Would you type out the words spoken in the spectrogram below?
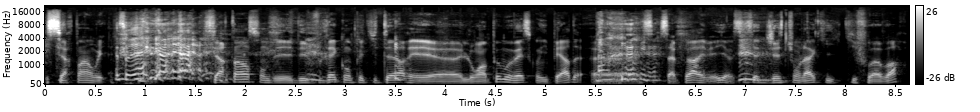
Certains, oui. Certains sont des, des vrais compétiteurs et euh, l'ont un peu mauvaise quand ils perdent. Euh, ça, ça peut arriver. Il y a aussi cette gestion-là qui- qu'il faut avoir.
